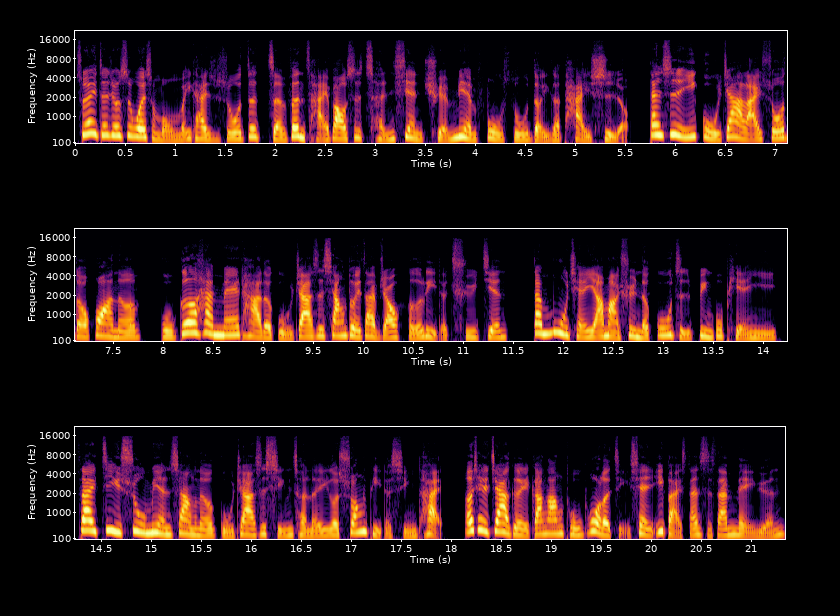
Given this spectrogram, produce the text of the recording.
所以这就是为什么我们一开始说这整份财报是呈现全面复苏的一个态势哦。但是以股价来说的话呢，谷歌和 Meta 的股价是相对在比较合理的区间。但目前亚马逊的估值并不便宜，在技术面上呢，股价是形成了一个双底的形态，而且价格也刚刚突破了颈线一百三十三美元。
